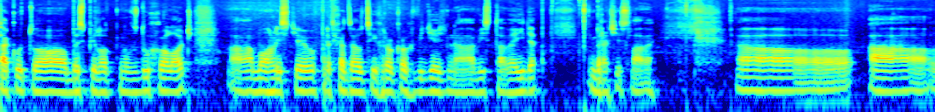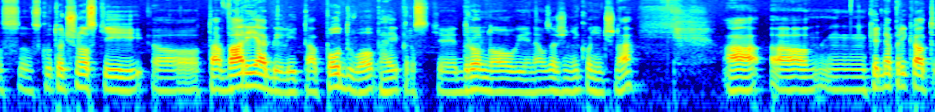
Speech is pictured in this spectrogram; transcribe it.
takúto bezpilotnú vzducholoď a mohli ste ju v predchádzajúcich rokoch vidieť na výstave IDEP v Bratislave a v skutočnosti tá variabilita podôb, hej, proste dronov je naozaj že nekonečná. A keď napríklad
